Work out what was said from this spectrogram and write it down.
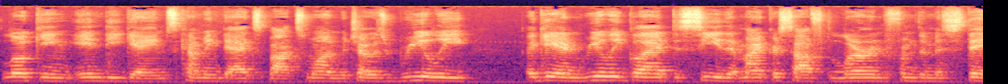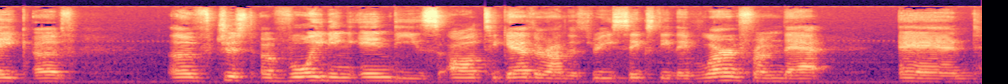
looking indie games coming to Xbox One, which I was really, again, really glad to see that Microsoft learned from the mistake of of just avoiding indies altogether on the 360. They've learned from that and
